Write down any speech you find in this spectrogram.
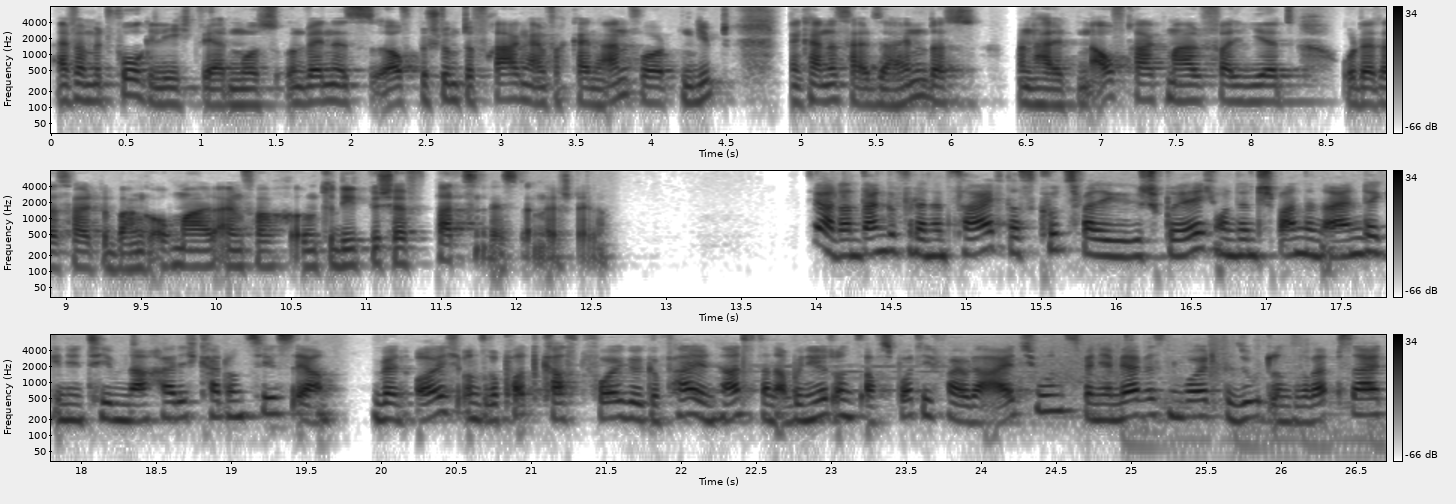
einfach mit vorgelegt werden muss. Und wenn es auf bestimmte Fragen einfach keine Antworten gibt, dann kann es halt sein, dass man halt einen Auftrag mal verliert oder dass halt eine Bank auch mal einfach ein Kreditgeschäft platzen lässt an der Stelle. Ja, dann danke für deine Zeit, das kurzweilige Gespräch und den spannenden Einblick in die Themen Nachhaltigkeit und CSR. Wenn euch unsere Podcast-Folge gefallen hat, dann abonniert uns auf Spotify oder iTunes. Wenn ihr mehr wissen wollt, besucht unsere Website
